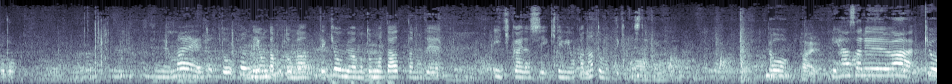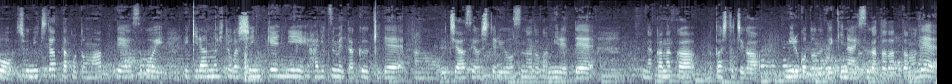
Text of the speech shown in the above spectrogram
ほど。前ちょっと本で読んだことがあって興味はもともとあったのでいい機会だし来てみようかなと思ってきました。とはい。リハーサルは今日初日だったこともあってすごい劇団の人が真剣に張り詰めた空気であの打ち合わせをしてる様子などが見れてなかなか私たちが見ることのできない姿だったので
